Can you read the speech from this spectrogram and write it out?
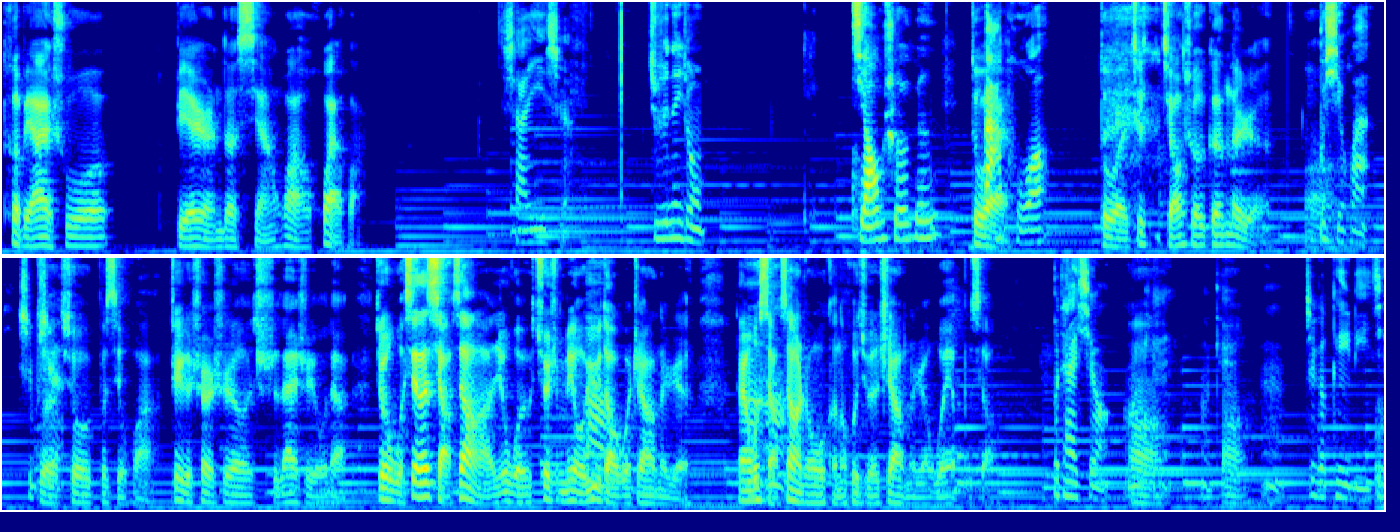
特别爱说别人的闲话和坏话，啥意思？就是那种嚼舌根，对八婆对，就嚼舌根的人，啊不喜欢，是不对，是？就不喜欢这个事儿是实在是有点儿，就是我现在想象啊，因为我确实没有遇到过这样的人，但是我想象中我可能会觉得这样的人我也不行。不太行。啊 OK OK，啊嗯，这个可以理解。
